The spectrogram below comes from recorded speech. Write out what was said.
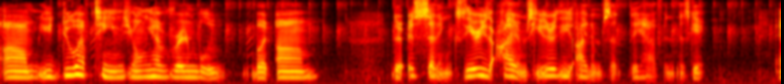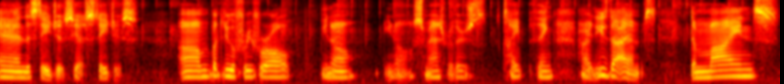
Um, you do have teams. You only have red and blue, but um, there is settings. Here are the items. Here are the items that they have in this game, and the stages. Yes, stages. Um, but do a free for all. You know, you know, Smash Brothers type thing. Alright, these the items. The mines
